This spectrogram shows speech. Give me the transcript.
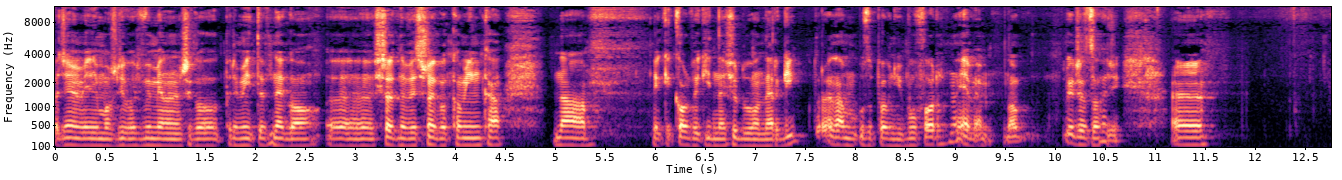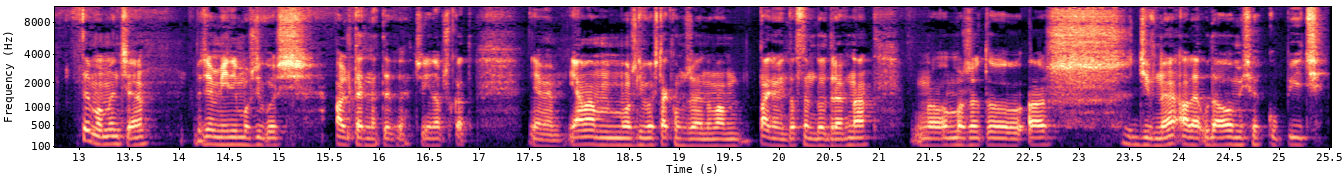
Będziemy mieli możliwość wymiany naszego prymitywnego, e, średniowiecznego kominka na jakiekolwiek inne źródło energii, które nam uzupełni bufor. No nie wiem, no wiecie o co chodzi. E, w tym momencie będziemy mieli możliwość alternatywy, czyli na przykład, nie wiem, ja mam możliwość taką, że no mam tani dostęp do drewna, no może to aż dziwne, ale udało mi się kupić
